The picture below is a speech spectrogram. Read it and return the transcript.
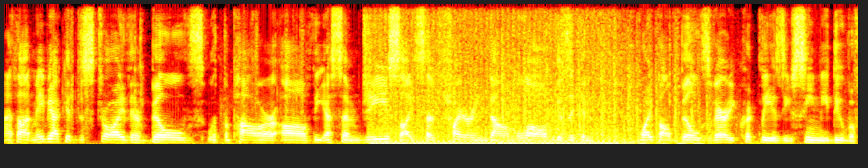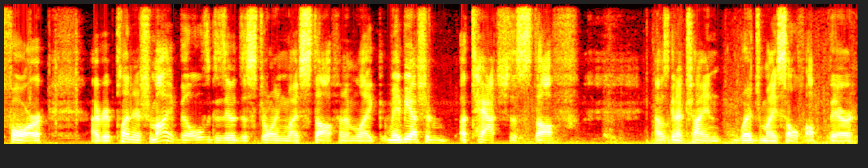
I thought maybe I could destroy their builds with the power of the SMG, so I started firing down below because it can wipe out builds very quickly as you've seen me do before. I replenish my builds because they're destroying my stuff, and I'm like, maybe I should attach this stuff. I was going to try and wedge myself up there,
